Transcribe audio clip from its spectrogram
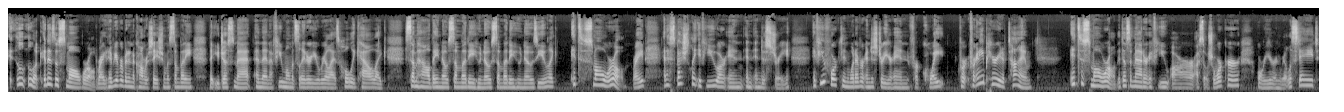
It, look, it is a small world, right? Have you ever been in a conversation with somebody that you just met and then a few moments later you realize, holy cow, like somehow they know somebody who knows somebody who knows you? Like it's a small world, right? And especially if you are in an industry, if you've worked in whatever industry you're in for quite for, for any period of time, it's a small world. It doesn't matter if you are a social worker or you're in real estate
